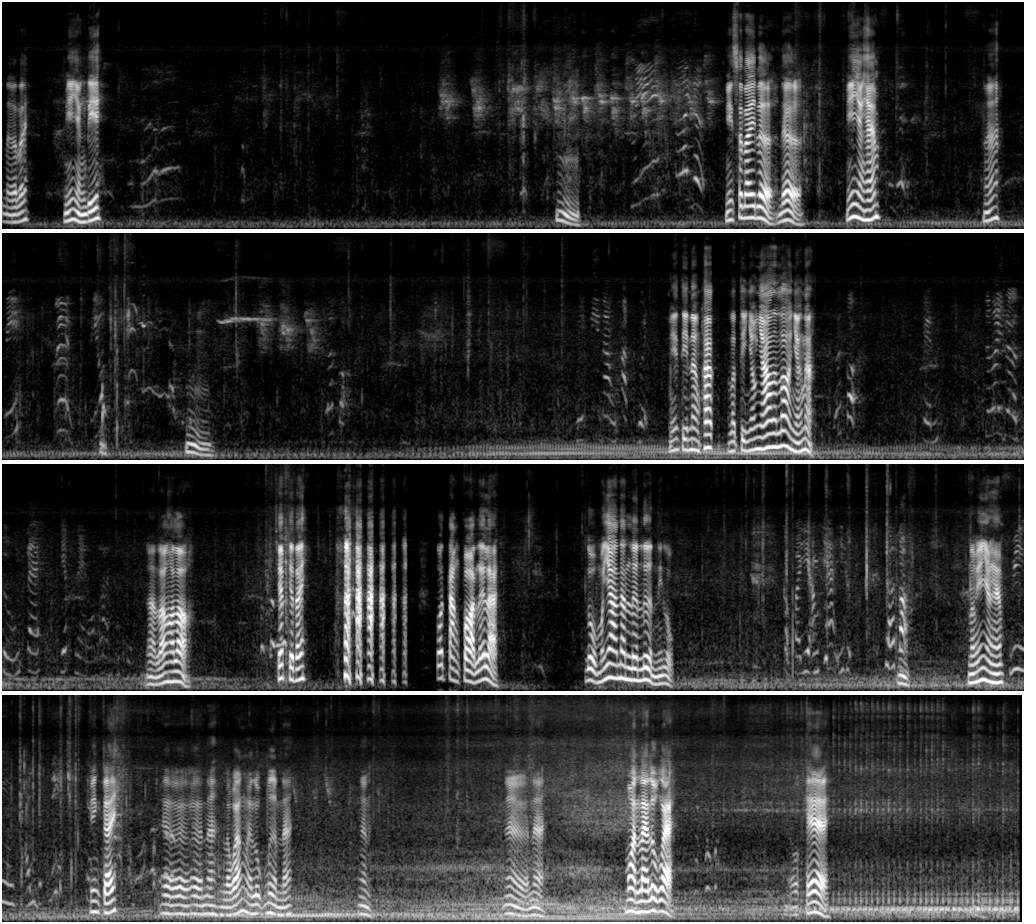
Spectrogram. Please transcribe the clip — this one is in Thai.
เสนอเลย มีอย่างดีมีสไลเดอร์เด้อมีอย่างแฮมนะอืมมีตีนั่งพักเราตีเงาๆนั่นล้ออย่างน่ะ แล้วก็เป็นสไลเดอร์สูงแต่เย็บแน่นอนกันเป็น อ่าร้องเขาล่อเจ็บจะได้ก็ตั้งปอดเลยล่ะลูกมาย่านั่นเลื่อนๆนี่ลูกกับพยายามแค่อีกแล้วก็น้องมีอย่างแฮมวิ่งไกลแบบนี้วิ่งไกลเออเออเออนะระวังนะลูกมื่นนะนั่นเออน่ะม่วนอะไรลูกล่ะโอเค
